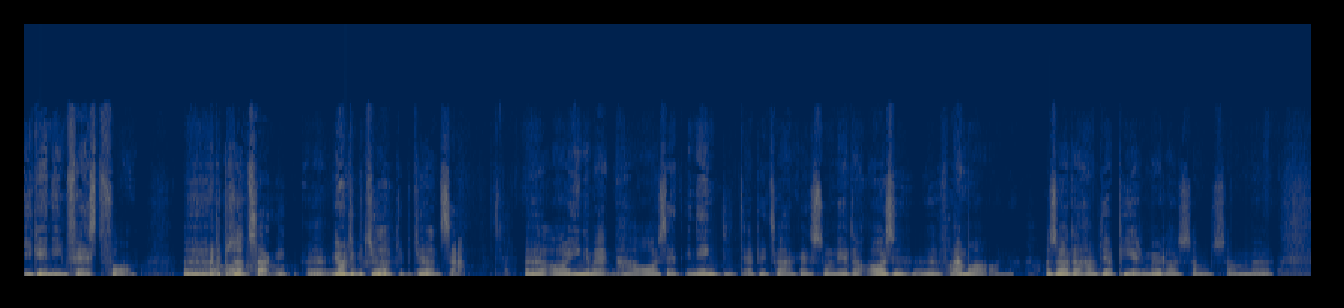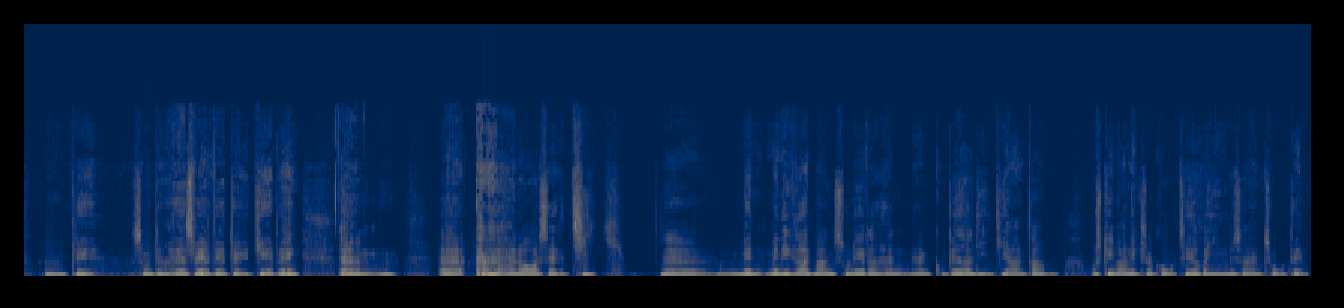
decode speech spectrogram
igen i en fast form. Øh, men det betyder og, en sang, ikke? Øh, Jo, det betyder, det betyder Ja. ja. en sang. Øh, og Ingemann har oversat en enkelt af Petrarkas sonetter, også øh, fremragende. Og så er der ham der, P.L. Møller, som, som, øh, øh, blev, som det havde svært ved at dø i Jeppe, ikke? Ja. Øhm, øh, han oversatte 10, øh, men, men ikke ret mange sonetter. Han, han kunne bedre lide de andre. Måske var han ikke så god til at rime, så han tog den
